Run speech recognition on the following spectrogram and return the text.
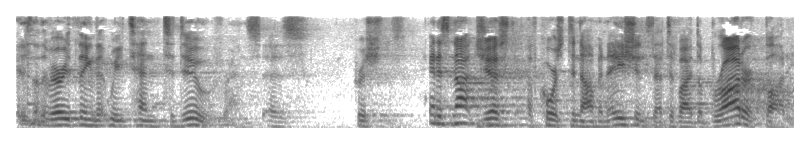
Isn't that the very thing that we tend to do, friends, as Christians? And it's not just, of course, denominations that divide, the broader body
